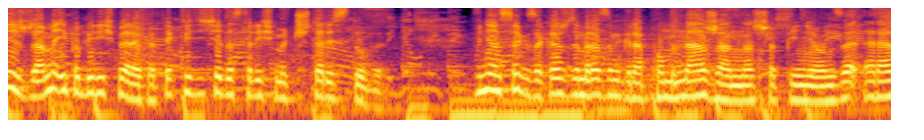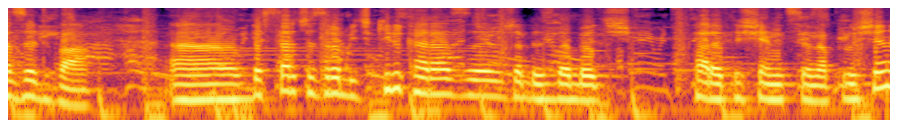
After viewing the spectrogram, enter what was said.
Wjeżdżamy i pobiliśmy rekord. Jak widzicie dostaliśmy 400. Wniosek za każdym razem gra pomnaża nasze pieniądze razy 2. E, wystarczy zrobić kilka razy, żeby zdobyć parę tysięcy na plusie.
